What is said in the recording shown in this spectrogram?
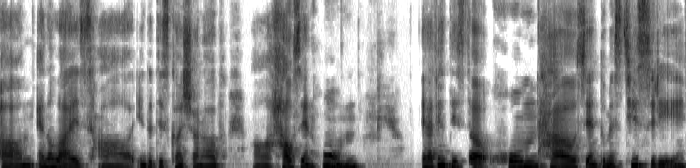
um, analyze uh, in the discussion of uh, house and home, and I think this uh, home, house, and domesticity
